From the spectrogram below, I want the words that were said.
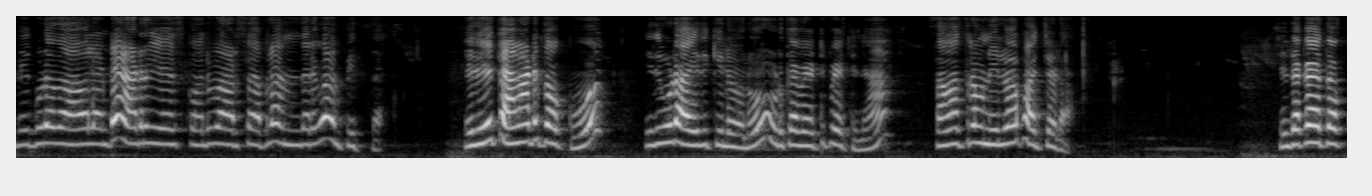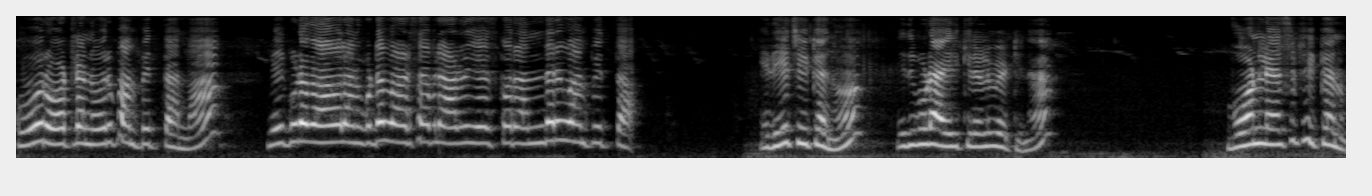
మీకు కూడా కావాలంటే ఆర్డర్ చేసుకొని వాట్సాప్లో అందరికీ పంపిస్తా. ఇది టమాటా తొక్కు ఇది కూడా ఐదు కిలోలు ఉడకబెట్టి పెట్టిన. సంవత్సరం నిల్వ పచ్చడ. చింతకాయ తొక్కు రోట్ల నూరి పంపిస్తానా మీకు కూడా కావాలనుకుంటే వాట్సాప్లో ఆర్డర్ చేసుకోరు అందరికీ పంపిస్తా ఇది చికెను ఇది కూడా ఐదు కిలోలు పెట్టిన. Boneless chicken.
